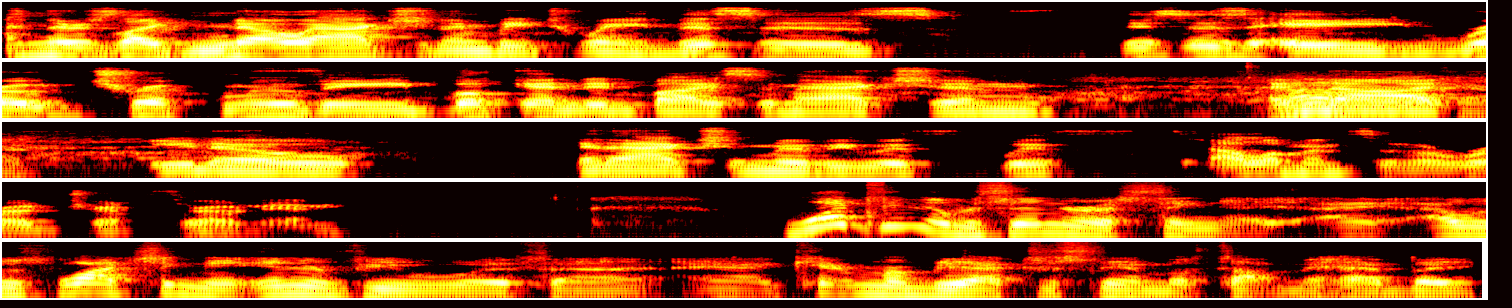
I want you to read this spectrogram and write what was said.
and there's like no action in between. This is this is a road trip movie bookended by some action, and oh, not okay. you know an action movie with with elements of a road trip thrown in one thing that was interesting, I, I was watching an interview with, uh, I can't remember the actress' name off the top of my head, but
